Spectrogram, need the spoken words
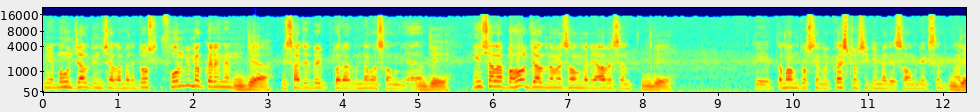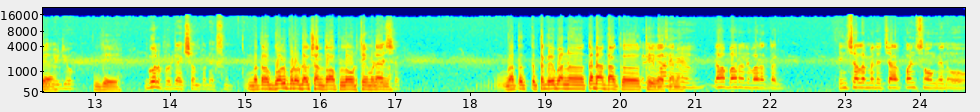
یہ بہت جلد انشاءاللہ میرے دوست فون بھی میں کریں گے جی ساجد بھائی تورا نواں سانگ نہیں آیا جی انشاءاللہ بہت جلد نویں سانگ میرے آوے سن جی تمام دوستیں کو ریکویسٹ ہو سی کہ میرے سانگ دیکھ سن ویڈیو جی گول پروڈکشن پروڈکشن مطلب گول پروڈکشن تو اپلوڈ تھی مڈن مطلب تقریباً کدا تک تھی ویسے نا؟ 10 12 نیوار تک۔ انشاءاللہ میرے 4 5 سونگ ہیں وہ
